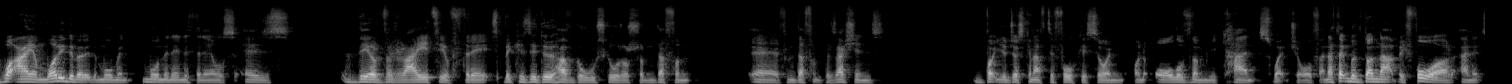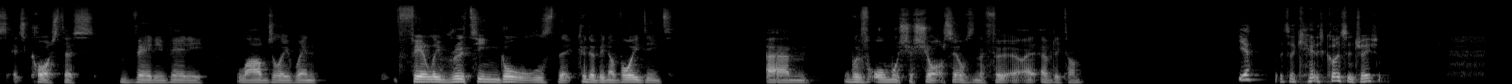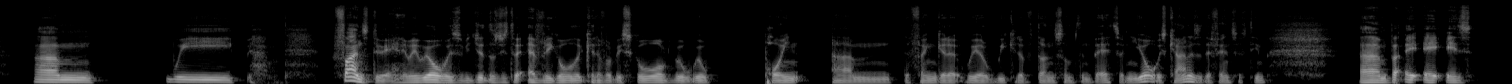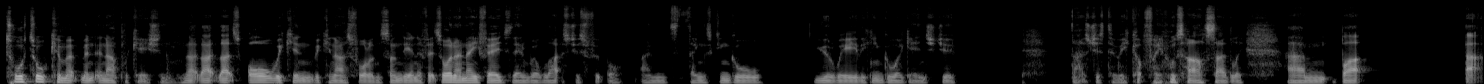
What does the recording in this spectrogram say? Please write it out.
what I am worried about at the moment more than anything else is their variety of threats because they do have goal scorers from different uh, from different positions. But you're just gonna have to focus on on all of them. You can't switch off, and I think we've done that before, and it's it's cost us very very largely when fairly routine goals that could have been avoided. Um, we've almost just shot ourselves in the foot every time. Yeah, it's again it's concentration. Um, we fans do it anyway. We always we just, there's just every goal that could ever be scored. We'll we'll point um, the finger at where we could have done something better, and you always can as a defensive team. Um, but it, it is total commitment and application. That, that that's all we can we can ask for on Sunday. And if it's on a knife edge, then well, that's just football, and things can go your way. They can go against you. That's just the way cup finals are, sadly. Um, but uh,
